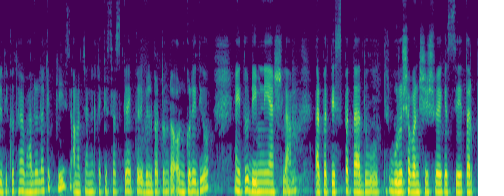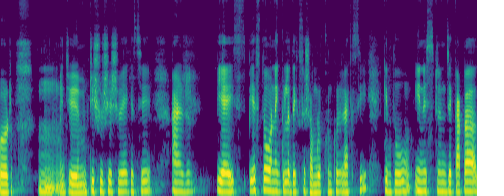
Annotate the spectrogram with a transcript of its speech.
যদি কোথাও ভালো লাগে প্লিজ আমার চ্যানেলটাকে সাবস্ক্রাইব করে বেল বাটনটা অন করে দিও। এই তো ডিম নিয়ে আসলাম, তারপর তেজপাতা, দুধ, গুঁড়ো সাবান শেষ হয়ে গেছে, তারপর যে টিস্যু শেষ হয়ে গেছে। আর পেঁয়াজ পেঁয়াজ তো অনেকগুলো দেখছ সংরক্ষণ করে রাখছি। কিন্তু ইনস্ট্যান্ট যে কাটার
